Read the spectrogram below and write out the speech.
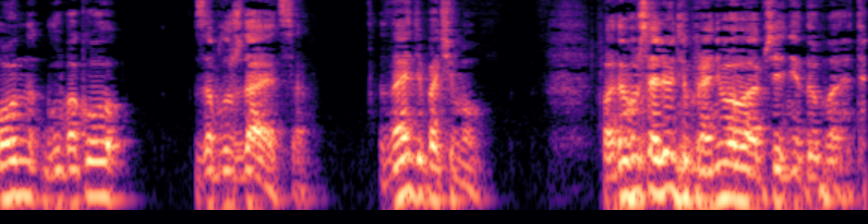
он глубоко заблуждается. Знаете почему? Потому что люди про него вообще не думают.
